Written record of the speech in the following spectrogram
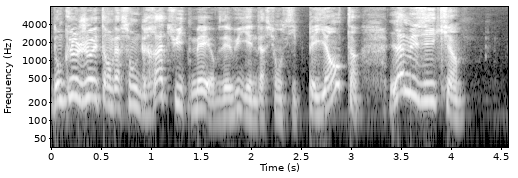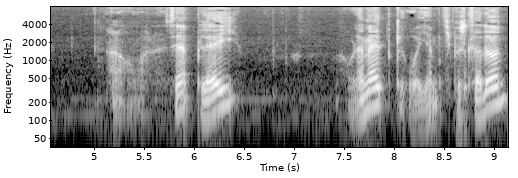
Donc le jeu est en version gratuite, mais vous avez vu, il y a une version aussi payante. La musique. Alors, Tiens, play. On va la mettre, vous voyez un petit peu ce que ça donne.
